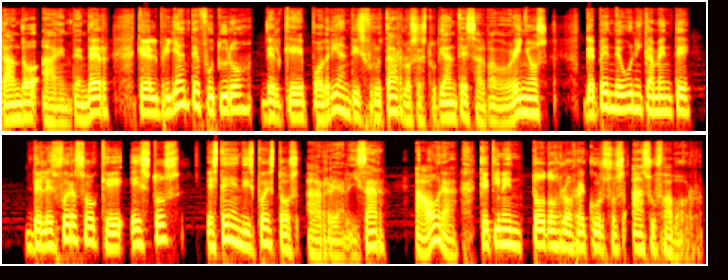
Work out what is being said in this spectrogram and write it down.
dando a entender que el brillante futuro del que podrían disfrutar los estudiantes salvadoreños depende únicamente del esfuerzo que estos estén dispuestos a realizar ahora que tienen todos los recursos a su favor.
